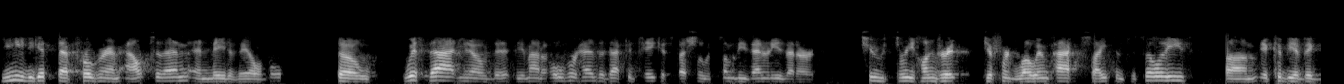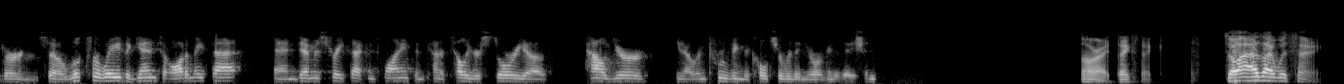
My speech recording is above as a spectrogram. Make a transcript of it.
You need to get that program out to them and made available. So with that, you know, the, the amount of overhead that that could take, especially with some of these entities that are two, 300 different low impact sites and facilities, um, it could be a big burden. So look for ways, again, to automate that and demonstrate that compliance and kind of tell your story of how you're, you know, improving the culture within your organization. All right, thanks, Nick. So as I was saying,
